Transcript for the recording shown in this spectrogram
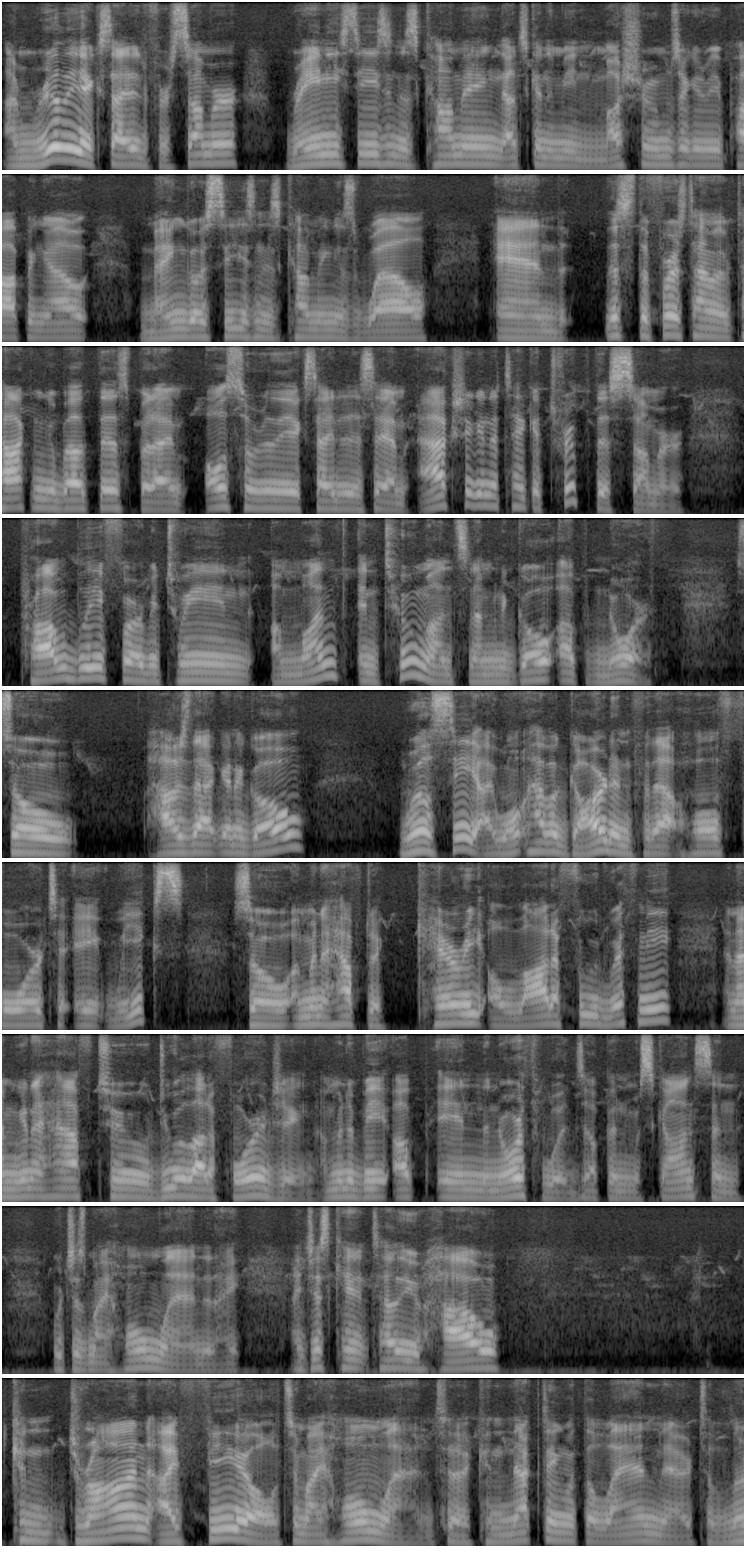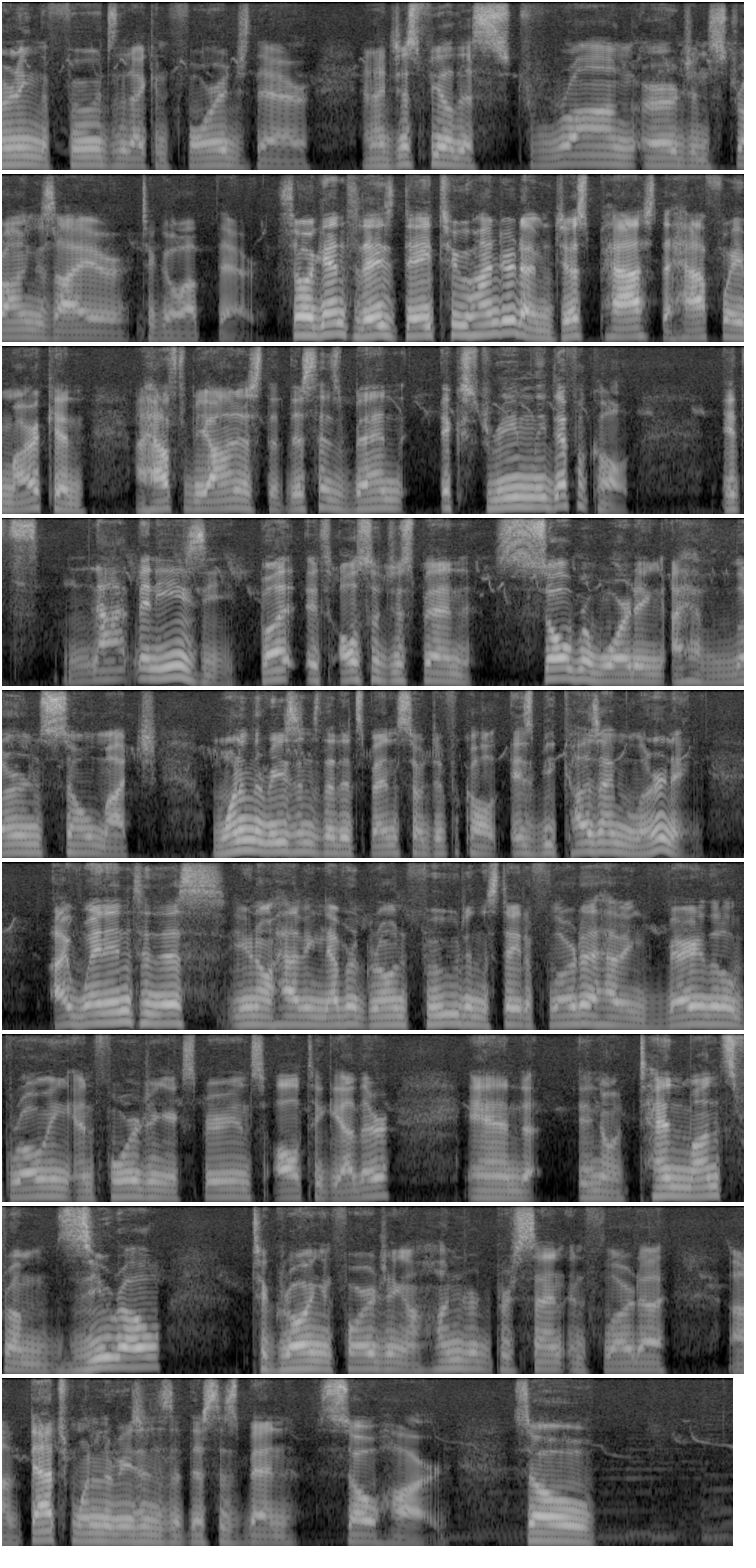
I'm really excited for summer. Rainy season is coming. That's gonna mean mushrooms are gonna be popping out. Mango season is coming as well. And this is the first time I'm talking about this, but I'm also really excited to say I'm actually gonna take a trip this summer, probably for between a month and two months, and I'm gonna go up north. So how's that gonna go? We'll see. I won't have a garden for that whole four to eight weeks. So I'm gonna have to carry a lot of food with me and I'm gonna have to do a lot of foraging. I'm gonna be up in the Northwoods, up in Wisconsin, which is my homeland. And I, I just can't tell you how can drawn I feel to my homeland, to connecting with the land there, to learning the foods that I can forage there. And I just feel this strong urge and strong desire to go up there. So again, today's day 200. I'm just past the halfway mark and I have to be honest that this has been extremely difficult. It's not been easy, but it's also just been so rewarding. I have learned so much. one of the reasons that it's been so difficult is because I'm learning. I went into this, you know, having never grown food in the state of Florida, having very little growing and foraging experience altogether. And, you know, 10 months from zero to growing and foraging 100% in Florida, um, that's one of the reasons that this has been so hard. So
